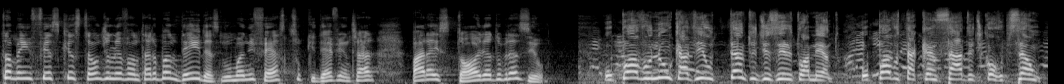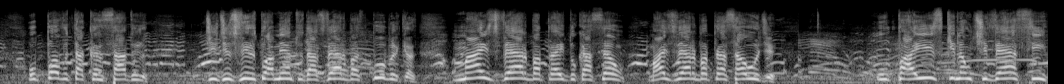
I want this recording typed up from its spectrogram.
também fez questão de levantar bandeiras no manifesto que deve entrar para a história do Brasil. O povo nunca viu tanto desvirtuamento. O povo está cansado de corrupção. O povo está cansado de desvirtuamento das verbas públicas. Mais verba para a educação, mais verba para a saúde o país que não tivesse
